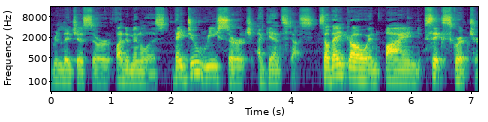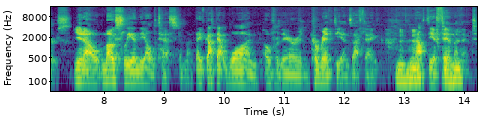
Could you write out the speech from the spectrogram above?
religious or fundamentalists, they do research against us. So they go and find six scriptures, you know, mostly in the Old Testament. They've got that one over there in Corinthians, I think Mhm. about the effeminate.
